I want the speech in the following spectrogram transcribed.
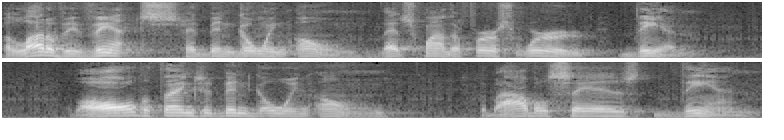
A lot of events had been going on. That's why the first word, then, of all the things that had been going on, the Bible says, then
